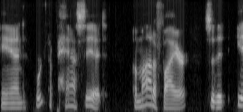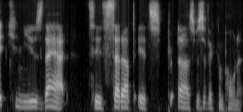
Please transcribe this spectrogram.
and we're going to pass it a modifier so that it can use that to set up its uh, specific component.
